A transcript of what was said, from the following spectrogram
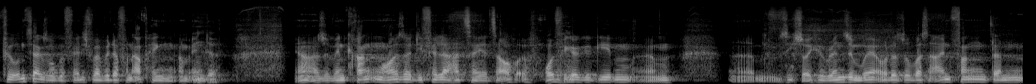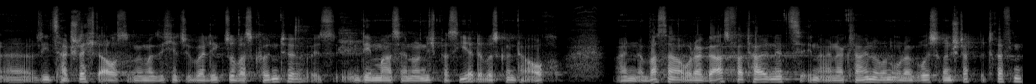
für uns ja so gefährlich, weil wir davon abhängen am Ende. Ja, also wenn Krankenhäuser, die Fälle hat es ja jetzt auch häufiger gegeben, ähm, ähm, sich solche Ransomware oder sowas einfangen, dann äh, sieht es halt schlecht aus. Und wenn man sich jetzt überlegt, sowas könnte, ist in dem Maß ja noch nicht passiert, aber es könnte auch ein Wasser- oder Gasverteilnetz in einer kleineren oder größeren Stadt betreffen,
